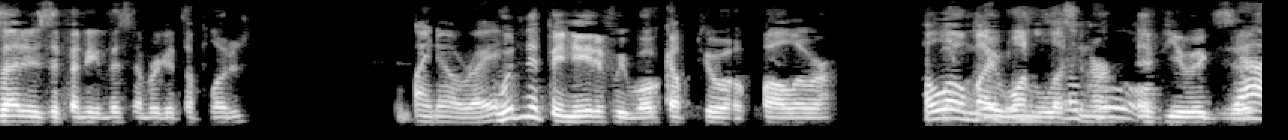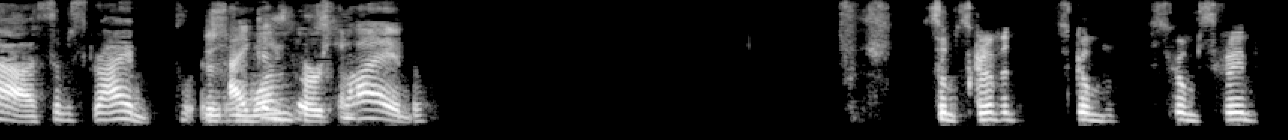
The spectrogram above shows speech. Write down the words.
That is, if any of this ever gets uploaded. I know, right? Wouldn't it be neat if we woke up to a follower? Hello, my one so listener, cool. if you exist. Yeah, subscribe. Just like one and person. subscribe. Subscribe it. Scub. Subscribe.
